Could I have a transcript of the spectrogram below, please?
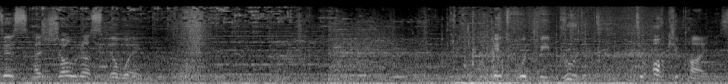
Justice has shown us the way. It would be prudent to occupy this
